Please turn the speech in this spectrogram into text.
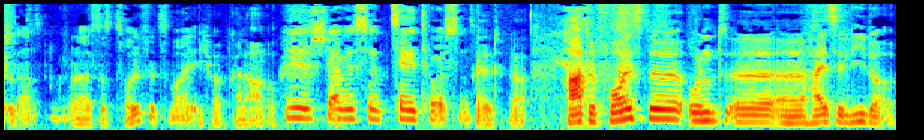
für, oder ist das Zoll für zwei? Ich habe keine Ahnung. Nee, das glaube ich so Zelthorsten. Zelt, ja. Harte Fäuste und äh, äh, heiße Lieder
